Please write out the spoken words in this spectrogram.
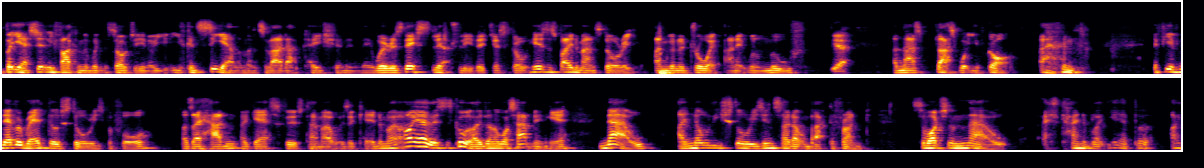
but yeah, certainly Falcon and the Winter Soldier, you know, you, you can see elements of adaptation in there. Whereas this, Yeah. literally, they just go, "Here's a Spider-Man story. I'm going to draw it, and it will move." Yeah. and that's that's what you've got. And if you've never read those stories before, as I hadn't, I guess, first time out as a kid, I'm like, "Oh yeah, this is cool. I don't know what's happening here." Now I know these stories inside out and back to front. So watching them now, it's kind of like, yeah, but I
